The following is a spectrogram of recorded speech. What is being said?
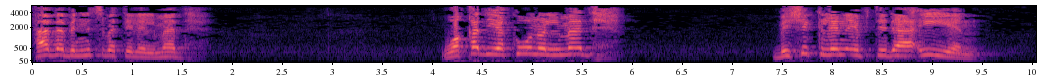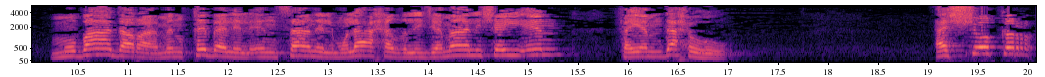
هذا بالنسبة للمدح. وقد يكون المدح بشكل ابتدائي مبادرة من قبل الإنسان الملاحظ لجمال شيء فيمدحه. الشكر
